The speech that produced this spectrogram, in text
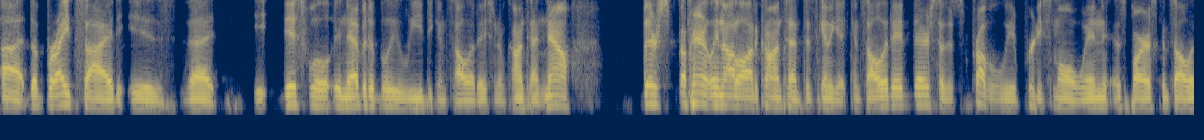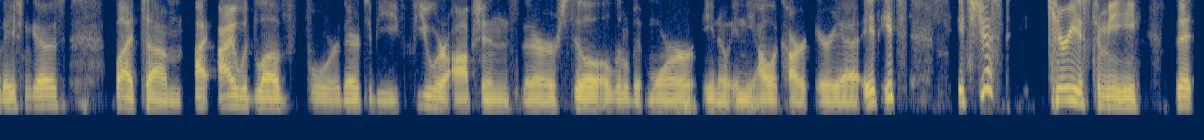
uh, the bright side is that it, this will inevitably lead to consolidation of content. Now, there's apparently not a lot of content that's going to get consolidated there, so there's probably a pretty small win as far as consolidation goes. But um, I, I would love for there to be fewer options that are still a little bit more, you know, in the a la carte area. It, it's it's just curious to me that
